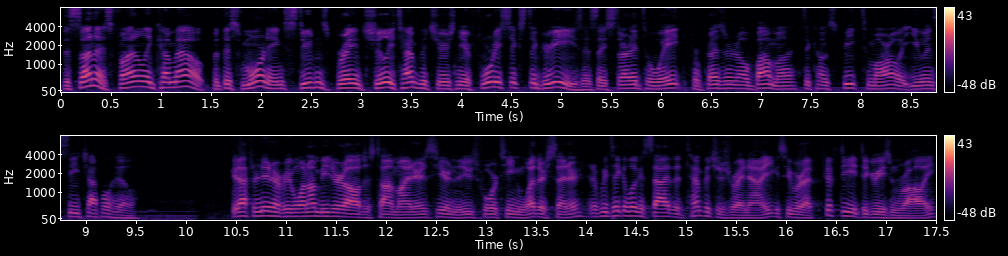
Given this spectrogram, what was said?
The sun has finally come out, but this morning, students braved chilly temperatures near 46 degrees as they started to wait for President Obama to come speak tomorrow at UNC Chapel Hill. Good afternoon, everyone. I'm meteorologist Tom Meiners here in the News 14 Weather Center. And if we take a look inside the temperatures right now, you can see we're at 58 degrees in Raleigh,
